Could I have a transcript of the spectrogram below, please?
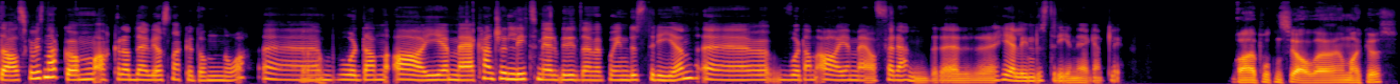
Da skal vi snakke om akkurat det vi har snakket om nå. Eh, Ja. Hvordan AI er med, kanskje litt mer vridd over på industrien. Eh, hvordan AI er med og forandrer hele industrien, egentlig. Hva er potensialet, Jan Markus?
